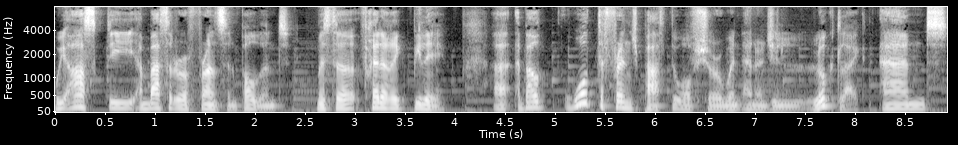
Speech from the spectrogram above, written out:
we asked the ambassador of France in Poland, Mr. Frédéric Billet, uh, about what the French path to offshore wind energy looked like and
